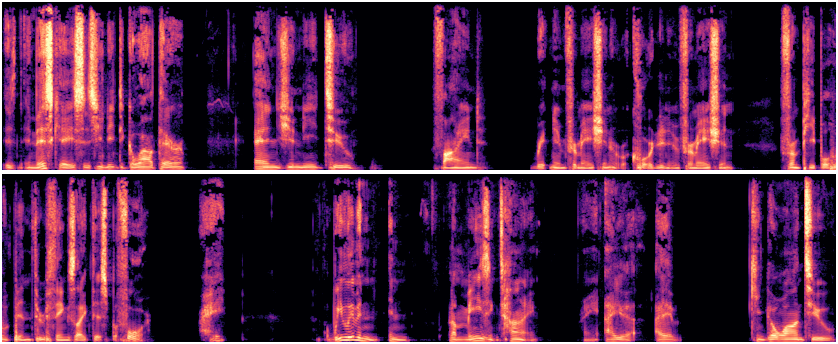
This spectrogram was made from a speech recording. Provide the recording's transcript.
is in this case, is you need to go out there and you need to find written information or recorded information from people who've been through things like this before, right? We live in, in an amazing time, right? I, I can go on to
